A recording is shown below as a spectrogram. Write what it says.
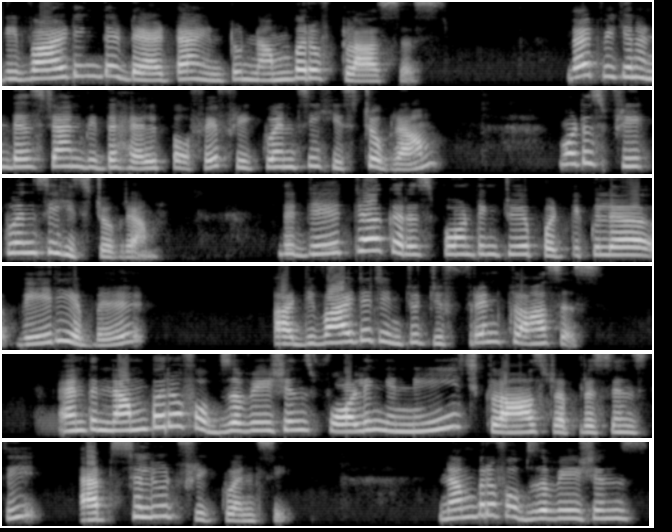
dividing the data into number of classes that we can understand with the help of a frequency histogram. What is frequency histogram? The data corresponding to a particular variable are divided into different classes and the number of observations falling in each class represents the absolute frequency. Number of observations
